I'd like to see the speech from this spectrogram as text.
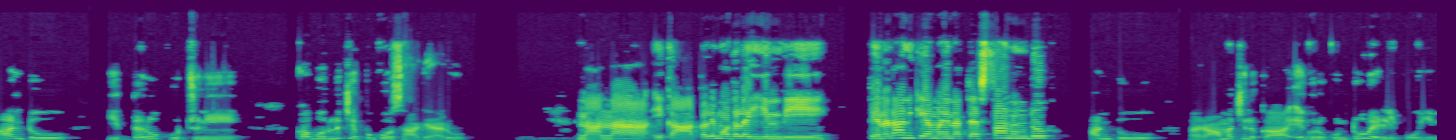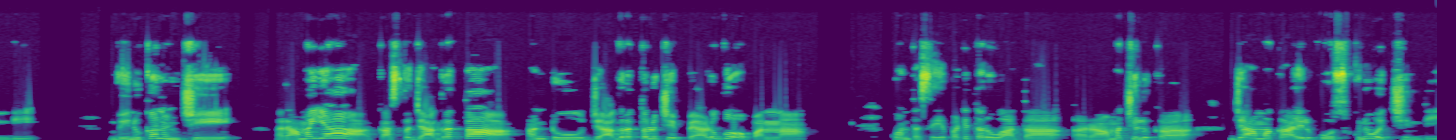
అంటూ ఇద్దరూ కూర్చుని కబుర్లు చెప్పుకోసాగారు. నాన్నా ఇక ఆకలి మొదలయ్యింది. తినడానికి ఏమైనా తెస్తానుండు? అంటూ రామచిలుక ఎగురుకుంటూ వెళ్ళిపోయింది. వెనుక నుంచి రామయ్య కాస్త జాగ్రత్త అంటూ జాగ్రత్తలు చెప్పాడు గోపన్న. కొంతసేపటి తరువాత రామచిలుక జామకాయలు కోసుకుని వచ్చింది.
